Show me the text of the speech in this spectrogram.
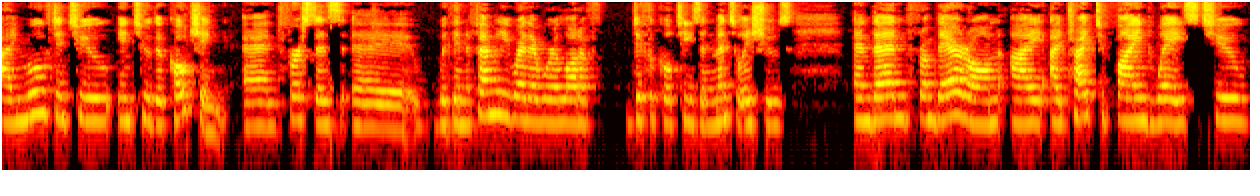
I moved into into the coaching, and first as uh, within a family where there were a lot of difficulties and mental issues and then from there on, I, I tried to find ways to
